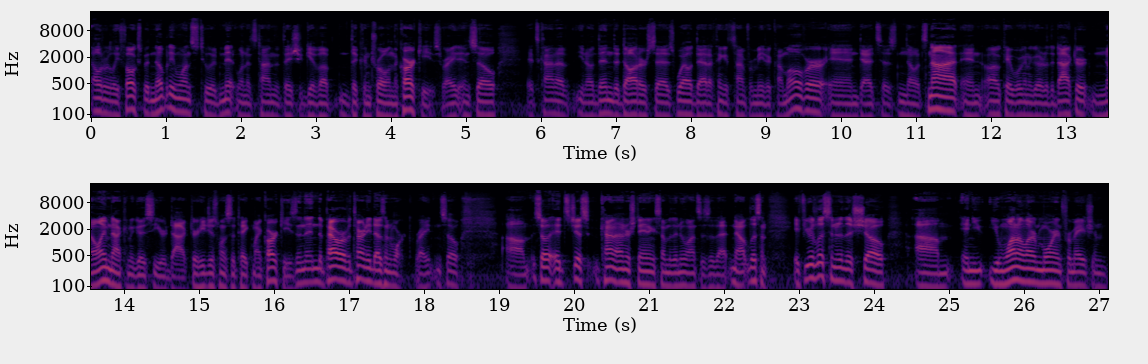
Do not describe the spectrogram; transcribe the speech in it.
elderly folks, but nobody wants to admit when it's time that they should give up the control and the car keys, right? And so it's kind of, you know, then the daughter says, Well, dad, I think it's time for me to come over. And dad says, No, it's not. And okay, we're going to go to the doctor. No, I'm not going to go see your doctor. He just wants to take my car keys. And then the power of attorney doesn't work, right? And so, um, so it's just kind of understanding some of the nuances of that. Now, listen, if you're listening to this show um, and you, you want to learn more information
